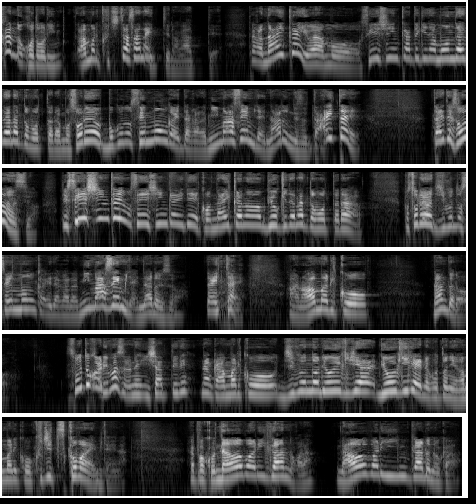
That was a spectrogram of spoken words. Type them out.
科のことにあんまり口出さないっていうのがあって。だから内科医はもう精神科的な問題だなと思ったら、もうそれは僕の専門外だから見ませんみたいになるんですよ。大体。大体そうなんですよ。で、精神科医も精神科医で、こう内科の病気だなと思ったら、それは自分の専門外だから見ませんみたいになるんですよ。大体。あの、あんまりこう、なんだろう。そういうとこありますよね、医者ってね。なんかあんまりこう、自分の領域や、領域外のことにあんまりこう、口突っ込まないみたいな。やっぱこう、縄張りがあるのかな縄張りがあるのか。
